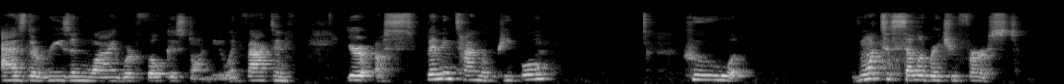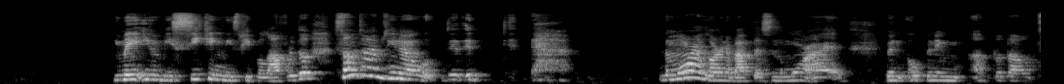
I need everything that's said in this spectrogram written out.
as the reason why we're focused on you. In fact, in, you're uh, spending time with people who want to celebrate you first. You may even be seeking these people out for the, sometimes, you know, it, it, the more I learn about this and the more I've been opening up about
